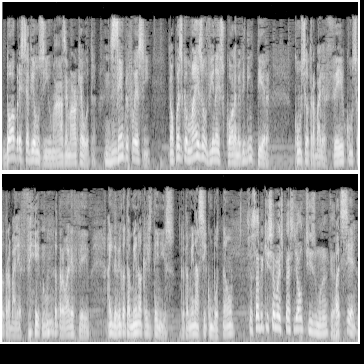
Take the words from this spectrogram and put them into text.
dobra esse aviãozinho, uma asa é maior que a outra. Uhum. Sempre foi assim. Então a coisa que eu mais ouvi na escola, minha vida inteira, como seu trabalho é feio, como seu trabalho é feio, como uhum. seu trabalho é feio. Ainda bem que eu também não acreditei nisso, que eu também nasci com um botão. Você sabe que isso é uma espécie de autismo, né, cara? Pode ser.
